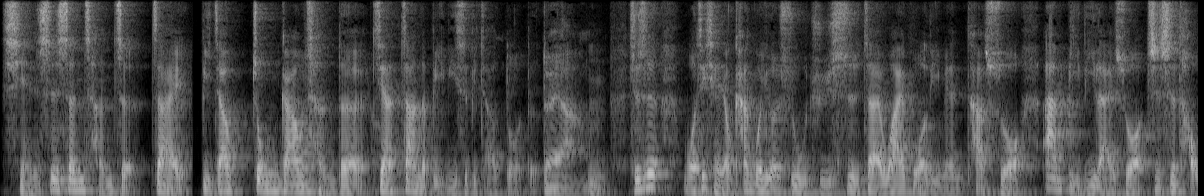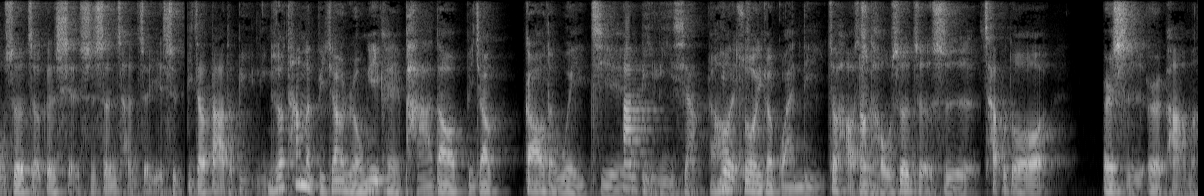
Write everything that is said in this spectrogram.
显示生产者在比较中高层的这样占的比例是比较多的。对啊，嗯，其实我之前有看过一个数据，是在外国里面，他说按比例来说，其实投射者跟显示生产者也是比较大的比例。你说他们比较容易可以爬到比较高的位阶，按比例上，然后做一个管理，就好像投射者是差不多二十二趴嘛。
